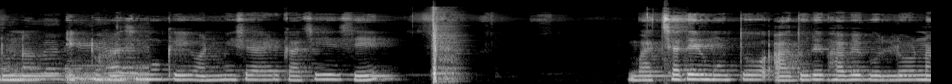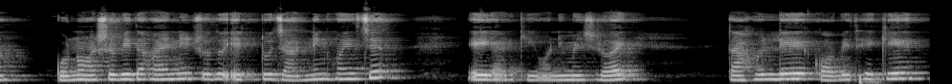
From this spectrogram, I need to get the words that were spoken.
লুনা, একটু হাসি মুখে অনিমেষ রায়ের কাছে এসে বাচ্চাদের মতো আদুরে ভাবে বলল, না, কোনো অসুবিধা হয়নি, শুধু একটু জার্নিং হয়েছে। এই আর কি, অনিমেষ রয়। তাহলে কবে থেকে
